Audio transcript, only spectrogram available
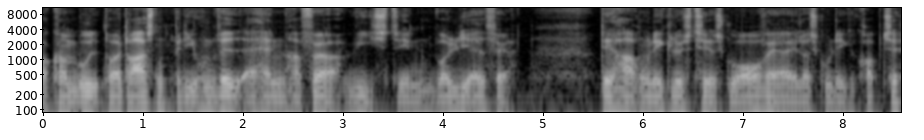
at komme ud på adressen, fordi hun ved, at han har før vist en voldelig adfærd. Det har hun ikke lyst til at skulle overvære eller skulle lægge krop til.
